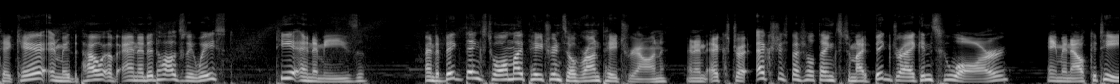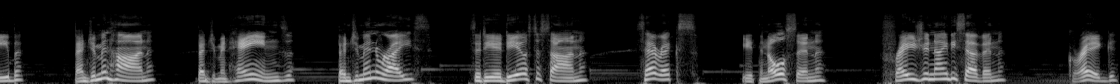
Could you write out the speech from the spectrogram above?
Take care, and may the power of Anna Hogsley waste to your enemies. And a big thanks to all my patrons over on Patreon, and an extra, extra special thanks to my big dragons who are... Ayman Al-Khatib, Benjamin Hahn, Benjamin Haynes, Benjamin Rice, Sadia Dios Tasan, Serix, Ethan Olson, Frazier97, Greg,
